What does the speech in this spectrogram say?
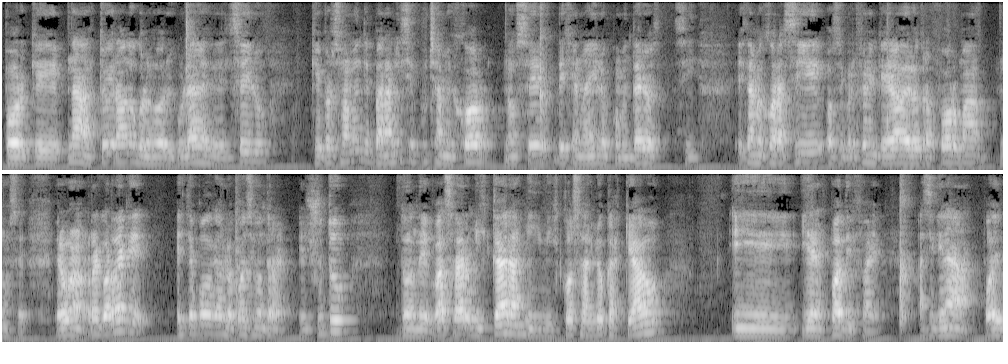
porque, nada, estoy grabando con los auriculares del celu. Que personalmente para mí se escucha mejor. No sé, déjenme ahí en los comentarios si está mejor así o si prefieren que grabe de otra forma. No sé. Pero bueno, recordad que este podcast lo puedes encontrar en YouTube donde vas a ver mis caras, mis, mis cosas locas que hago, y, y, en Spotify. Así que nada, podés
